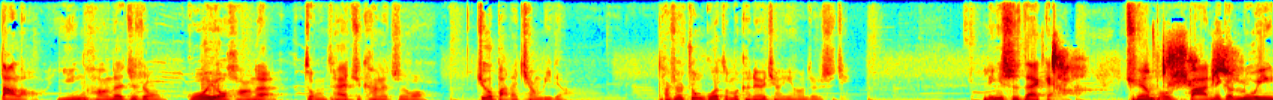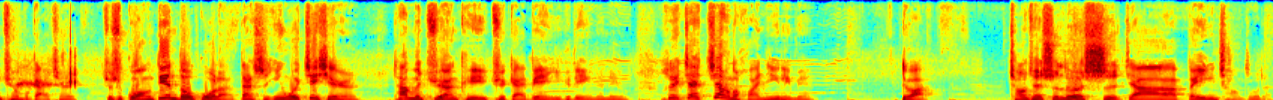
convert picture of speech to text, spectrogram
大佬、银行的这种国有行的总裁去看了之后，就把他枪毙掉。他说：“中国怎么可能有抢银行这个事情？”临时再改，全部把那个录音全部改成，就是广电都过了，但是因为这些人。他们居然可以去改变一个电影的内容，所以在这样的环境里面，对吧？长城是乐视加北影厂做的，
